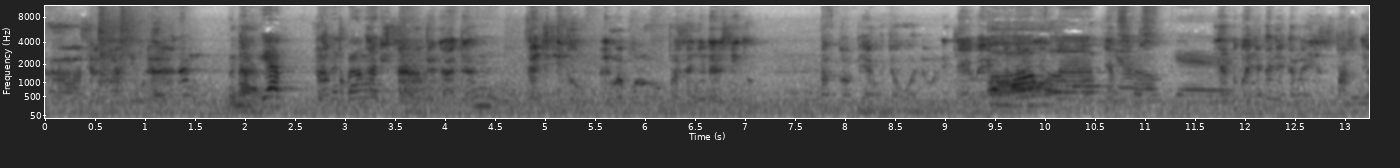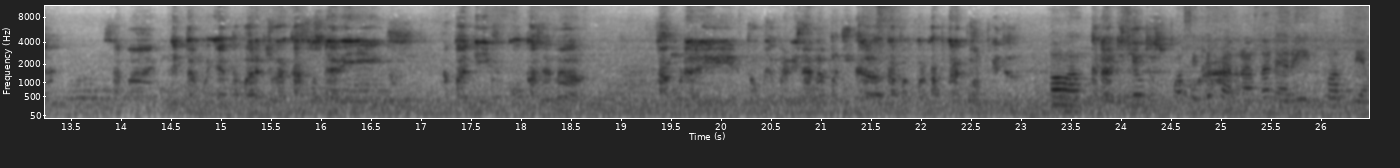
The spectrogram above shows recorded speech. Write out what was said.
eh, sirkulasi udara kan benar Ya, Rapat banget. nggak bisa, hampir nggak ada. Hmm. Nah di situ 50 persennya dari situ. Klub yang cowok nemenin cewek. Oh, Oh, yang klubnya, staff. oke. Yang kebanyakan yang kena ya staffnya sama mungkin tamunya. Kemarin juga kasus dari apa di Fukuoka sana tamu dari Tokyo pergi sana pergi ke Kapakura Kapakura klub gitu. Oh, Kena di itu situ. positif rata-rata dari klub ya.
